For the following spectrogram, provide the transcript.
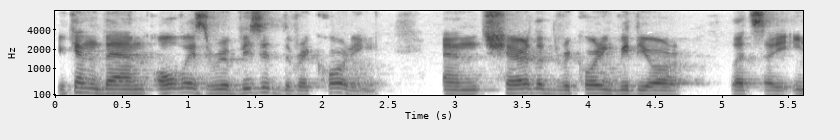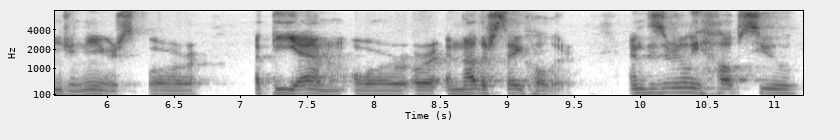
you can then always revisit the recording and share that recording with your, let's say, engineers or a PM or, or another stakeholder. And this really helps you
